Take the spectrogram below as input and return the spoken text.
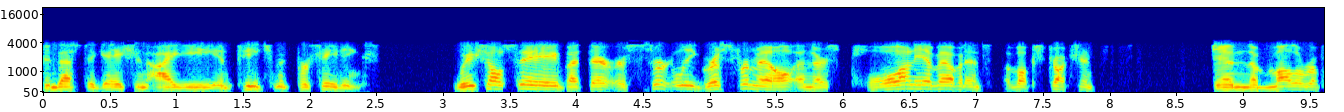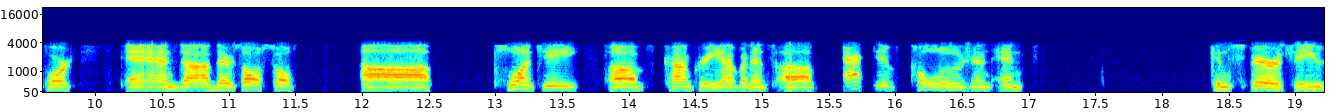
investigation, i.e., impeachment proceedings. We shall see, but there is certainly grist for mill, and there's plenty of evidence of obstruction in the Mueller report, and uh, there's also uh, plenty of concrete evidence of active collusion and conspiracy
